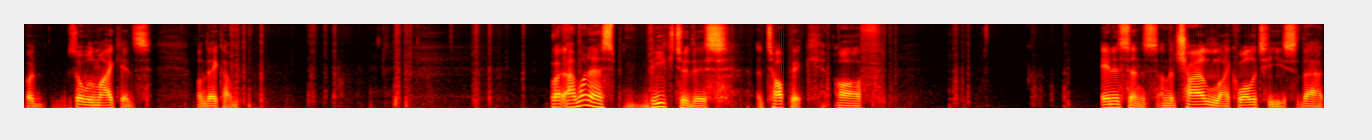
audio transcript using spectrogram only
but so will my kids when they come. But I want to speak to this topic of innocence and the childlike qualities that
